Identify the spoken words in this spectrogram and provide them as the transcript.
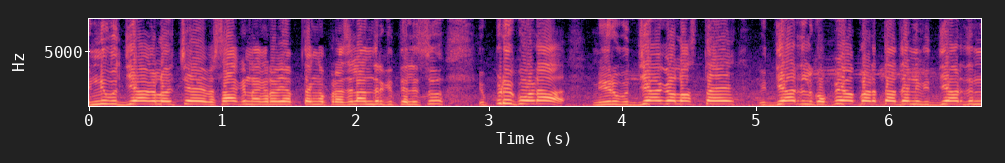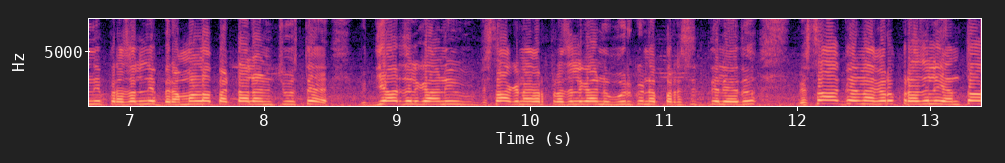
ఎన్ని ఉద్యోగాలు వచ్చాయి విశాఖ నగర వ్యాప్తంగా ప్రజలందరికీ తెలుసు. ఇప్పుడు కూడా మీరు ఉద్యోగాలు వస్తాయి విద్యార్థులకు ఉపయోగపడుతుందని విద్యార్థుల్ని ప్రజల్ని భ్రమంలో పెట్టాలని చూస్తే విద్యార్థులు కానీ విశాఖ నగర ప్రజలు కానీ ఊరుకునే పరిస్థితి లేదు. విశాఖ నగర ప్రజలు ఎంతో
